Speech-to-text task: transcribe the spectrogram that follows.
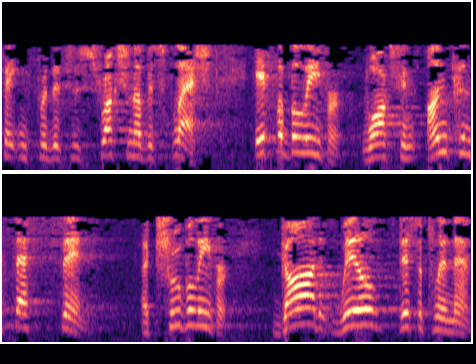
Satan for the destruction of his flesh. If a believer walks in unconfessed sin, a true believer, God will discipline them.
